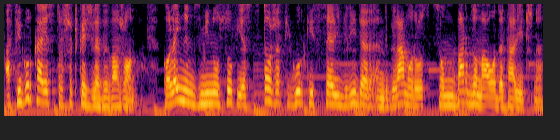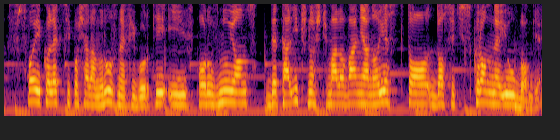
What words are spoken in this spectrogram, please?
a figurka jest troszeczkę źle wyważona. Kolejnym z minusów jest to, że figurki z serii Glitter and Glamorous są bardzo mało detaliczne. W swojej kolekcji posiadam różne figurki i porównując detaliczność malowania, no jest to dosyć skromne i ubogie.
